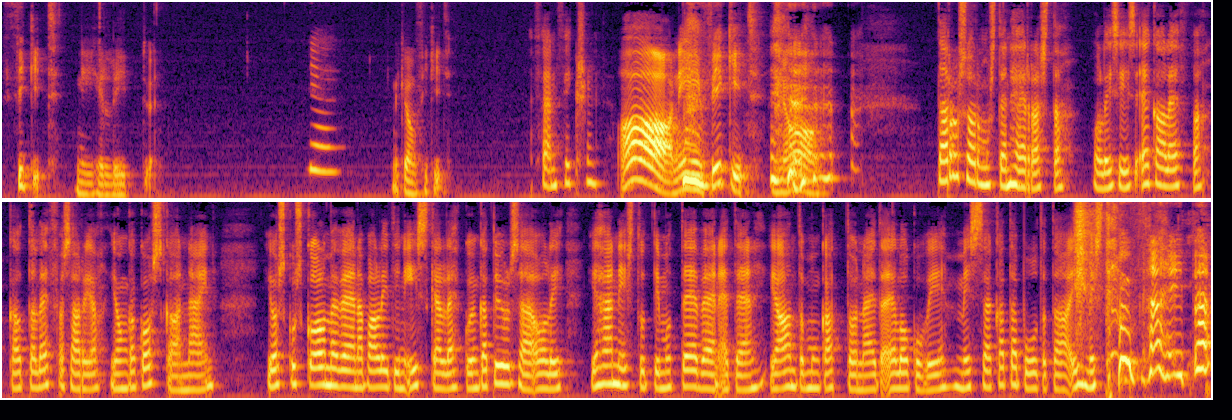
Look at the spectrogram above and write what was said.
Fikit niihin liittyen. Yeah. Mikä on Fikit? Fanfiction. Aa, niin, Fikit. No. Tarusormusten herrasta oli siis eka leffa kautta leffasarja, jonka koskaan näin. Joskus kolme veenä valitin iskälle, kuinka tylsää oli, ja hän istutti mut TVn eteen ja antoi mun katsoa näitä elokuvia, missä katapultataan ihmisten päitä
